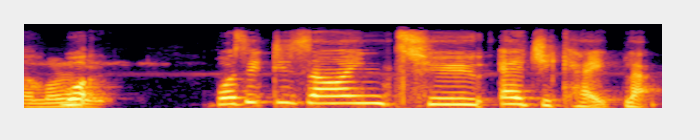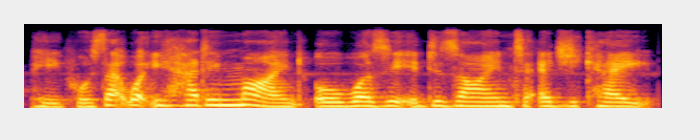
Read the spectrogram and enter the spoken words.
I learned what, it. Was it designed to educate Black people? Is that what you had in mind, or was it designed to educate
